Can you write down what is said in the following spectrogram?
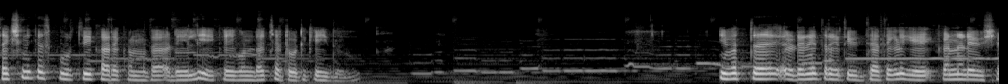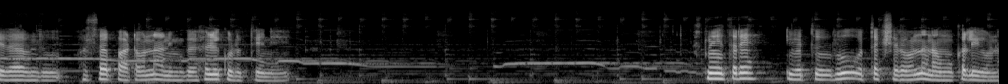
ಶೈಕ್ಷಣಿಕ ಸ್ಫೂರ್ತಿ ಕಾರ್ಯಕ್ರಮದ ಅಡಿಯಲ್ಲಿ ಕೈಗೊಂಡ ಚಟುವಟಿಕೆ ಇದು. ಇವತ್ತ ಎರಡನೇ ತರಗತಿ ವಿದ್ಯಾರ್ಥಿಗಳಿಗೆ ಕನ್ನಡ ವಿಷಯದ ಒಂದು ಹೊಸ ಪಾಠವನ್ನು ನಿಮಗೆ ಹೇಳಿಕೊಡುತ್ತೇನೆ. ಸ್ನೇಹಿತರೆ, ಇವತ್ತು ರು ಒತ್ತಕ್ಷರವನ್ನು ನಾವು ಕಲಿಯೋಣ.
